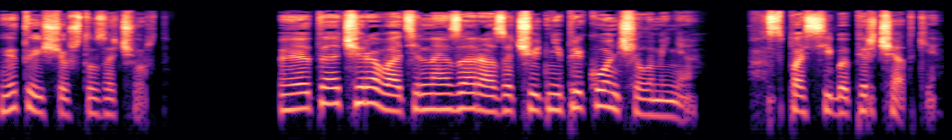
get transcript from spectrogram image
Это еще что за черт? Эта очаровательная зараза чуть не прикончила меня. Спасибо, перчатки.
